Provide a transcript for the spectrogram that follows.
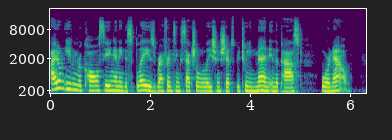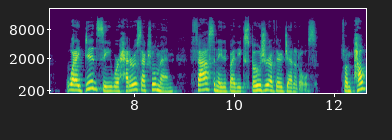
I don't even recall seeing any displays referencing sexual relationships between men in the past or now. What I did see were heterosexual men fascinated by the exposure of their genitals, from Paul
